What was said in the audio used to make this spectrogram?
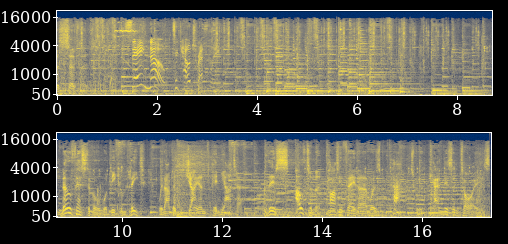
Of countless sofas. Say no to couch wrestling. No festival would be complete without a giant pinata. This ultimate party favor was packed with candies and toys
